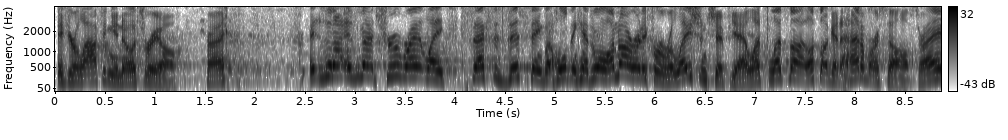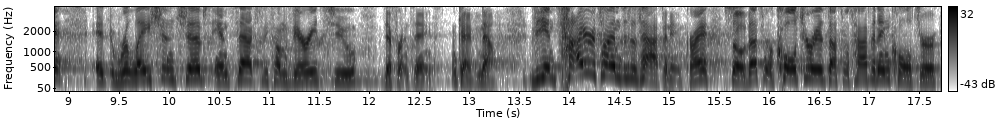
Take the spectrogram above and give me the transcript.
if you're laughing, you know it's real, right? Isn't that, isn't that true, right? Like, sex is this thing, but holding hands, well, I'm not ready for a relationship yet. Let's, let's, not, let's not get ahead of ourselves, right? It, relationships and sex become very two different things. Okay, now, the entire time this is happening, right? So that's where culture is, that's what's happening in culture.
